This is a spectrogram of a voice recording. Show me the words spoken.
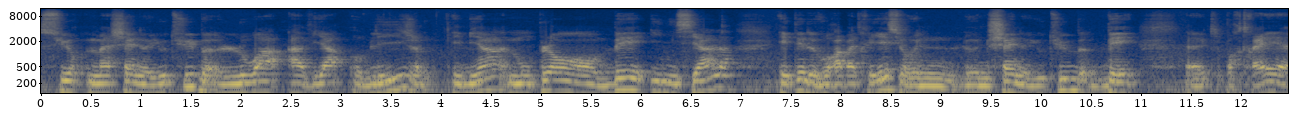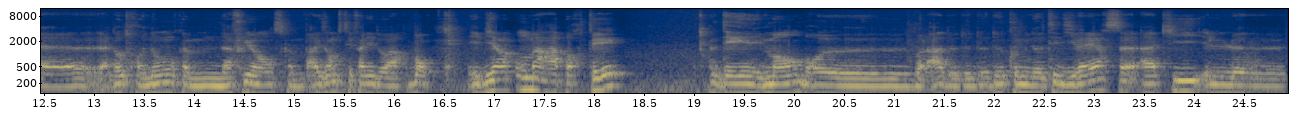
sur ma chaîne YouTube, loi Avia oblige, eh bien mon plan B initial était de vous rapatrier sur une, chaîne YouTube B. Euh, qui porterait euh, un autre nom comme d'influence, comme par exemple Stéphane Edouard. Bon, eh bien, on m'a rapporté des membres euh, voilà, de, de, communautés diverses à qui le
